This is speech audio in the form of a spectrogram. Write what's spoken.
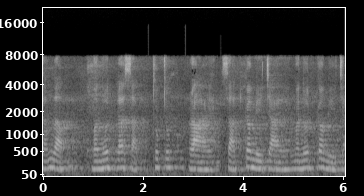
สำหรับมนุษย์และสัตว์ทุกๆ ราย สัตว์ก็มีใจ มนุษย์ก็มีใจ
